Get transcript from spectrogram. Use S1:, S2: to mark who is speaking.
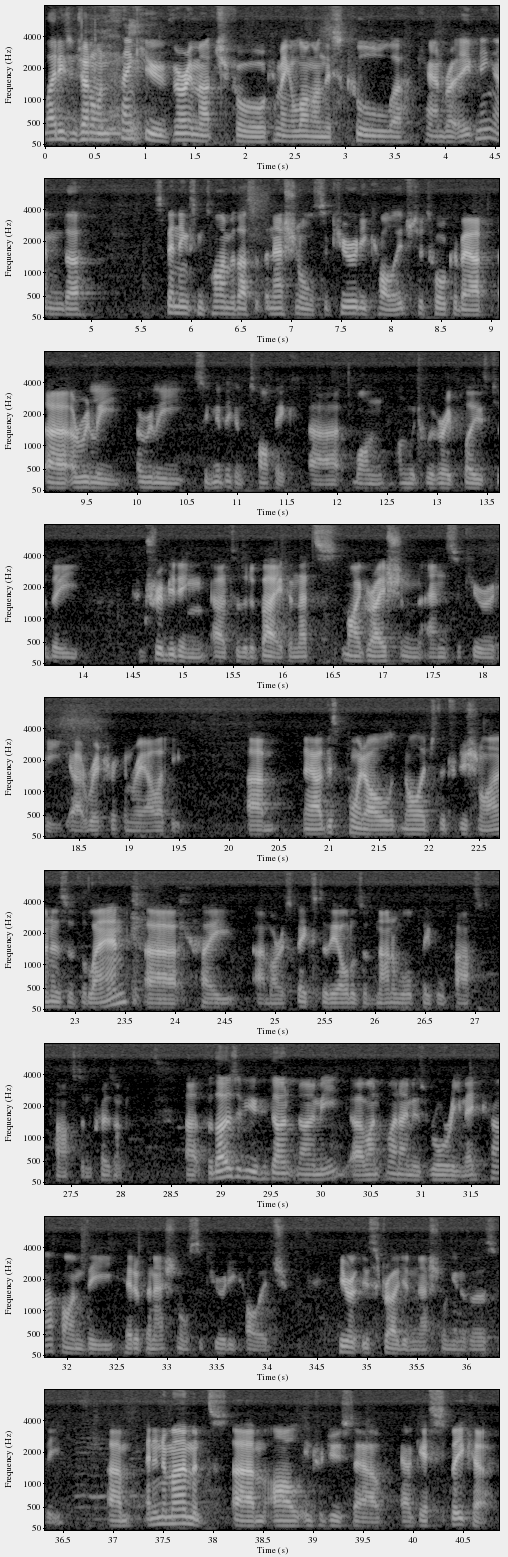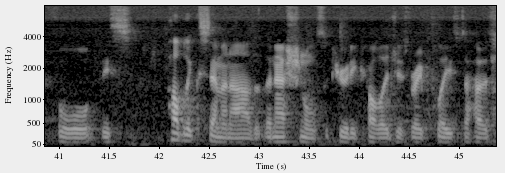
S1: Ladies and gentlemen, thank you very much for coming along on this cool uh, Canberra evening and uh, spending some time with us at the National Security College to talk about uh, a really a really significant topic, uh, one on which we're very pleased to be contributing uh, to the debate, and that's migration and security, uh, rhetoric and reality. Um, now, at this point, I'll acknowledge the traditional owners of the land, pay my respects to the elders of Ngunnawal people past, past and present. Uh, for those of you who don't know me, uh, my, my, name is Rory Medcalf. I'm the head of the National Security College here at the Australian National University. Um, and in a moment, um, I'll introduce our, our guest speaker for this public seminar that the National Security College is very pleased to host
